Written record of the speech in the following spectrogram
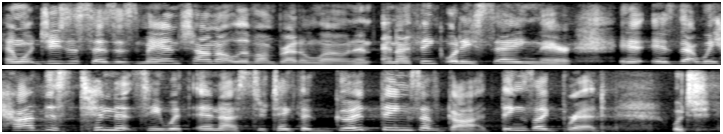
And what Jesus says is, man shall not live on bread alone. And, and I think what he's saying there is, is that we have this tendency within us to take the good things of God, things like bread, which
